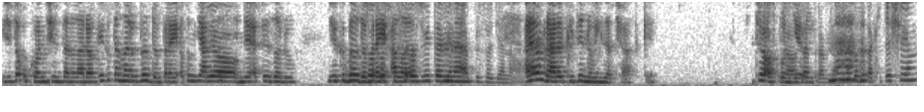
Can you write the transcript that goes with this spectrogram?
že to ukončím tenhle rok, jako tenhle rok byl dobrý, o tom děláme zase jindy epizodu, že jako byl dobrý, to zase ale... se rozvíte v jiné Mhm. epizodě, no. A já mám ráda takový ty nový začátky. Třeba od Jo, pondělí. to je pravda, na to se taky těším,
